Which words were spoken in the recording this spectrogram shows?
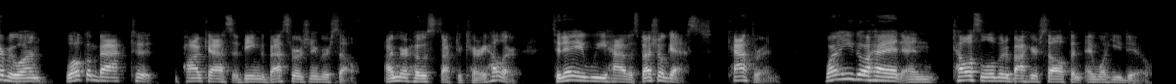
everyone. Welcome back to the podcast of being the best version of yourself. I'm your host, Dr. Carrie Heller. Today, we have a special guest, Catherine. Why don't you go ahead and tell us a little bit about yourself and, and what you do?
